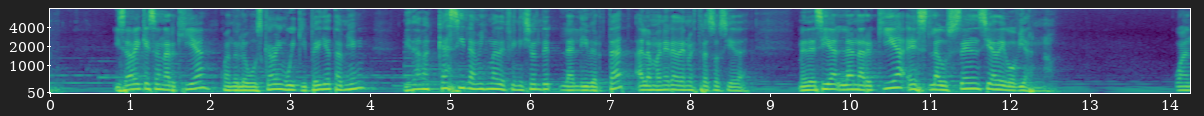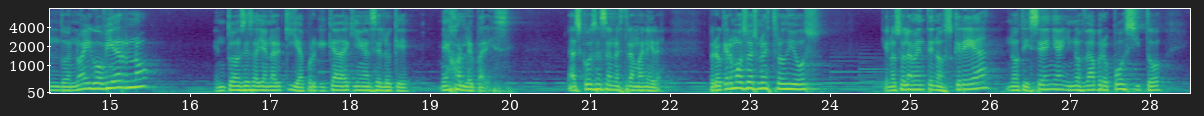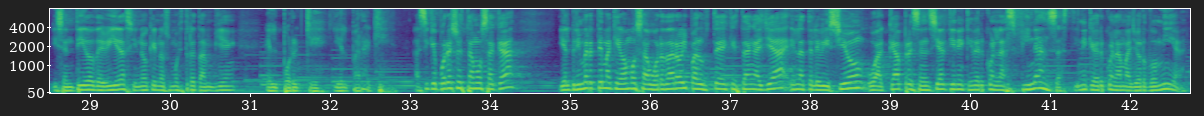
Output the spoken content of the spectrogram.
¿Y sabe qué es anarquía? Cuando lo buscaba en Wikipedia también, me daba casi la misma definición de la libertad a la manera de nuestra sociedad. Me decía, la anarquía es la ausencia de gobierno. Cuando no hay gobierno, entonces hay anarquía, porque cada quien hace lo que mejor le parece. Las cosas a nuestra manera. Pero qué hermoso es nuestro Dios, que no solamente nos crea, nos diseña y nos da propósito y sentido de vida, sino que nos muestra también el por qué y el para qué. Así que por eso estamos acá. Y el primer tema que vamos a abordar hoy para ustedes que están allá en la televisión o acá presencial tiene que ver con las finanzas, tiene que ver con la mayordomía.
